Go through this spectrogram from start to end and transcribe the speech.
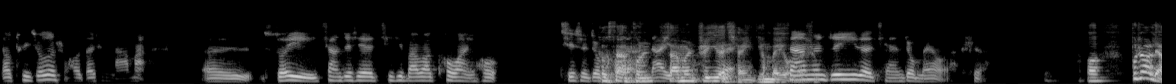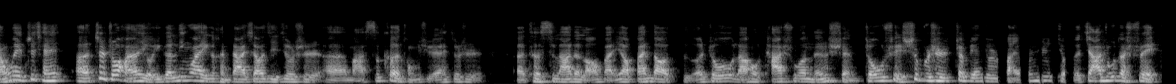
到退休的时候再去拿嘛。呃，所以像这些七七八八扣完以后，其实就就三分三分之一的钱已经没有了，三分之一的钱就没有了，是。不知道两位之前呃，这周好像有一个另外一个很大的消息，就是呃，马斯克同学就是呃特斯拉的老板要搬到德州，然后他说能省州税，是不是这边就是百分之九的加州的税，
